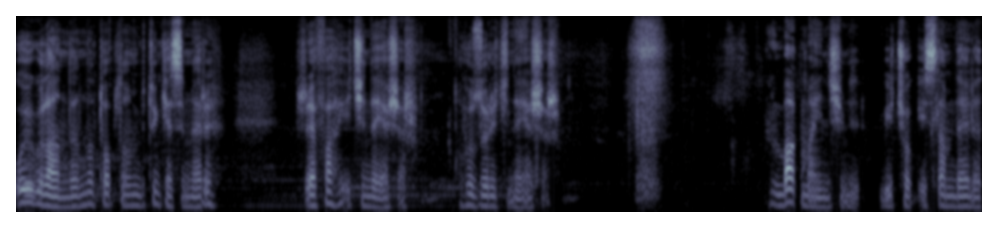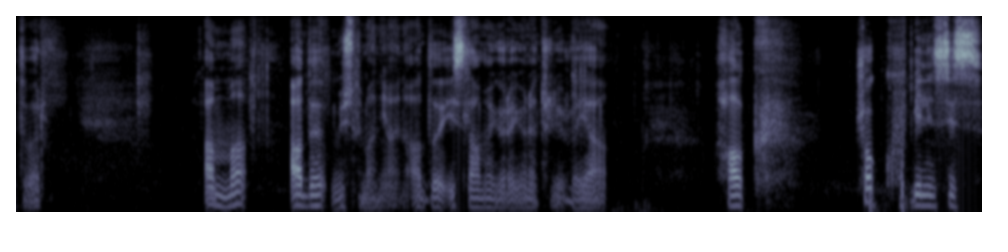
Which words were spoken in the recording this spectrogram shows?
Uygulandığında toplumun bütün kesimleri refah içinde yaşar, huzur içinde yaşar. Bakmayın şimdi birçok İslam devleti var. Ama adı Müslüman yani adı İslam'a göre yönetiliyor veya halk çok bilinçsiz.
